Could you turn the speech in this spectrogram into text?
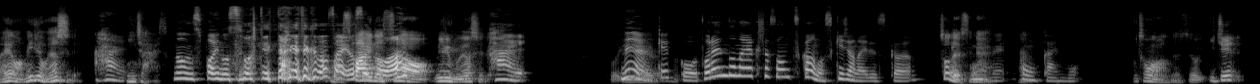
う映画を見るのもよしで、はいいいんじゃないですか。なんスパイの妻って言ってあげてくだまあさいよ。スパイの妻を見るもよしで。はい。ねえ結構トレンドの役者さん使うの好きじゃないですか。そうです結構ね。今回も。そうなんですよ。一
